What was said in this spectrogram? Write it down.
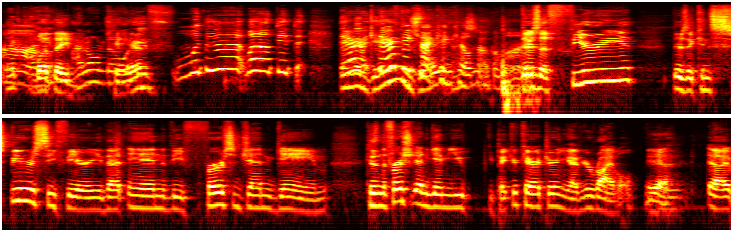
Like, um, but they I don't know can? if Well, the- well, dude, th- there, the there are things games, that can kill Pokemon. There's a theory, there's a conspiracy theory that in the first gen game, because in the first gen game you you pick your character and you have your rival. Yeah. And, uh,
